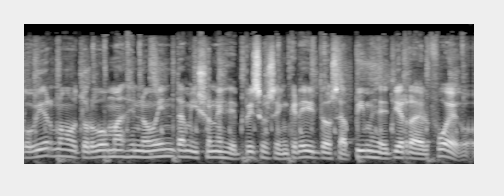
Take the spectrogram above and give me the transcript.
Gobierno otorgó más de 90 millones de pesos en créditos a pymes de Tierra del Fuego.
